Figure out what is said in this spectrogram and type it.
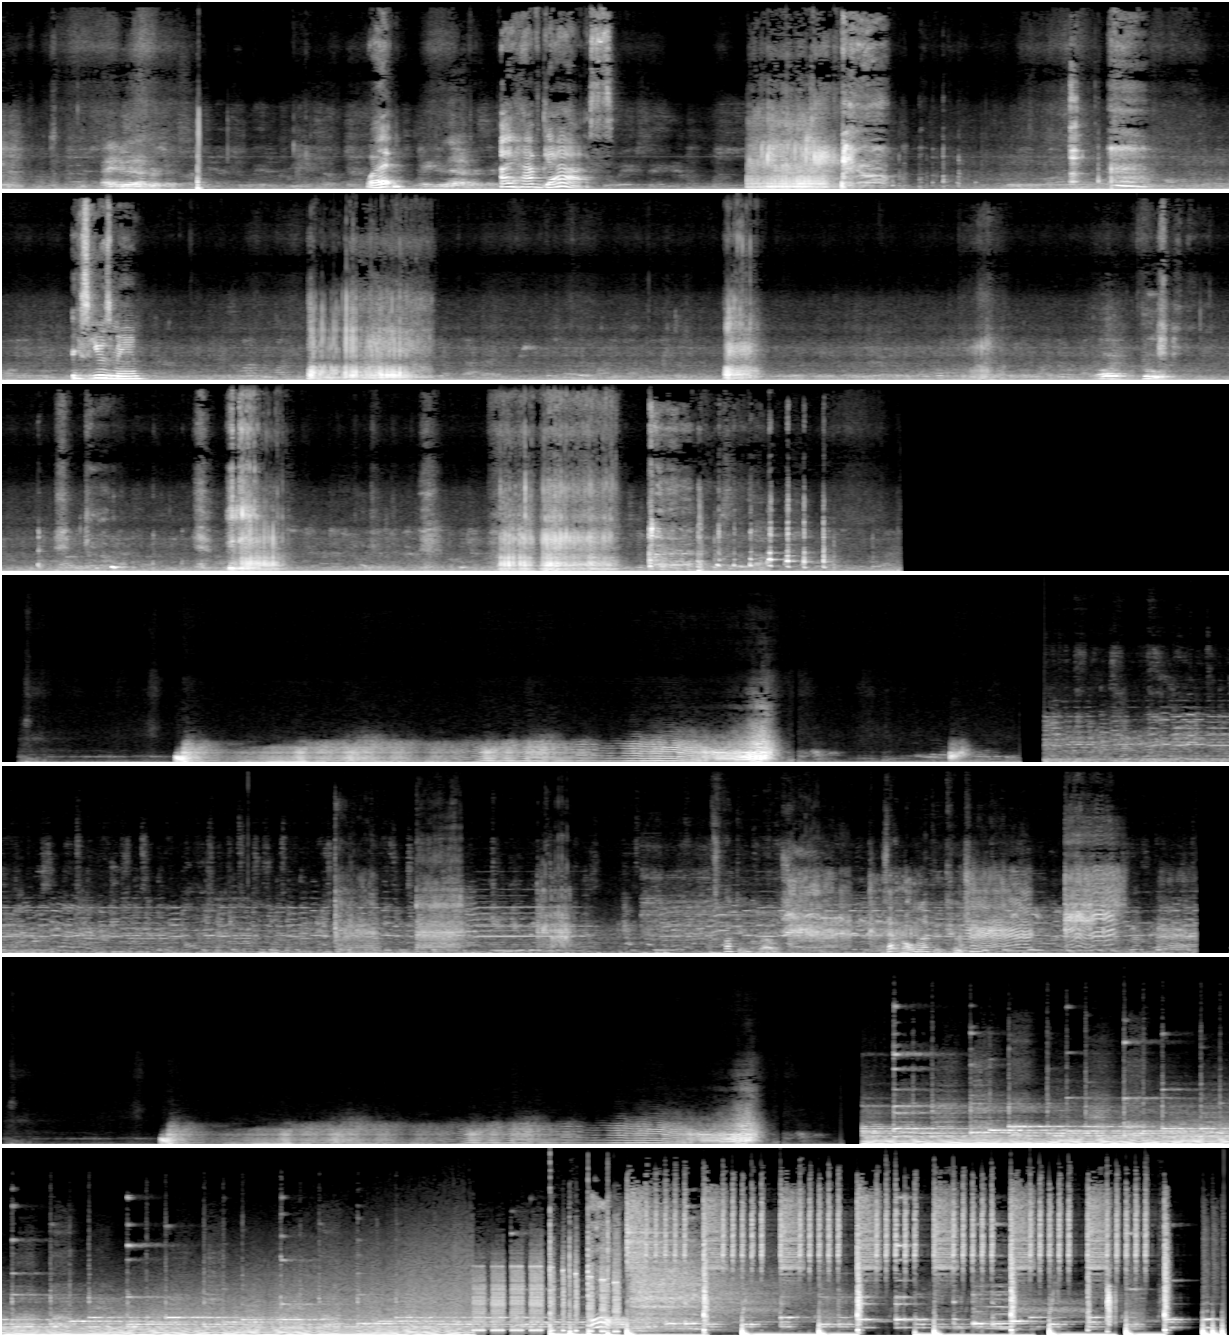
You doing that on purpose? What? How you doing that on purpose? I have gas. Excuse me. Oh, fucking gross. Is that rolling up your coochie?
